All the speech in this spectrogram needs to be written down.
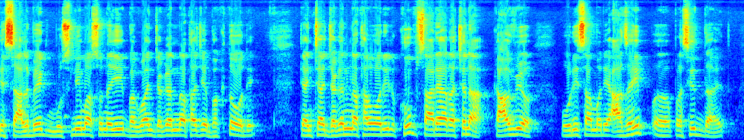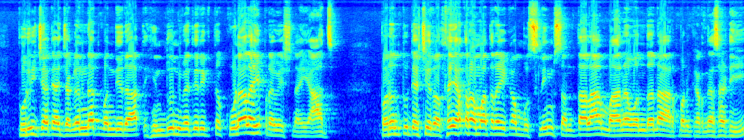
ते सालबेग मुस्लिम असूनही भगवान जगन्नाथाचे भक्त होते. त्यांच्या जगन्नाथावरील खूप साऱ्या रचना काव्य ओरिसामध्ये आजही प्रसिद्ध आहेत. पुरीच्या त्या जगन्नाथ मंदिरात हिंदूंव्यतिरिक्त कुणालाही प्रवेश नाही आज. परंतु त्याची रथयात्रा मात्र एका मुस्लिम संताला मानवंदना अर्पण करण्यासाठी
